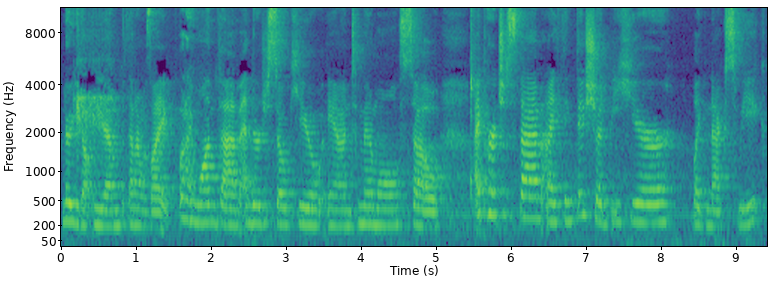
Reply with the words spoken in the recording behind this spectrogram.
no, you don't need them. But then I was like, but I want them and they're just so cute and minimal. So I purchased them and I think they should be here like next week.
